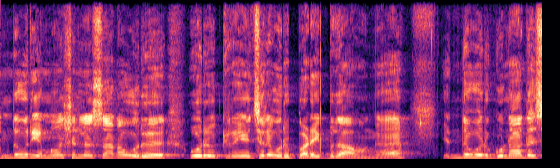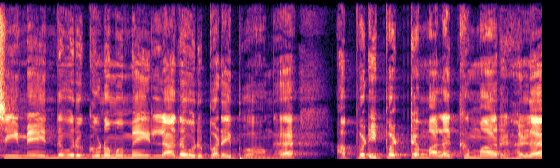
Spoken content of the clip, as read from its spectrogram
எந்த ஒரு எமோஷன்லெஸ்ஸான ஒரு ஒரு கிரியேச்சரை ஒரு படைப்பு தான் அவங்க. எந்த ஒரு குணாதசியுமே எந்த ஒரு குணமுமே இல்லாத ஒரு படைப்பு அவங்க. அப்படிப்பட்ட மலக்குமார்களை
